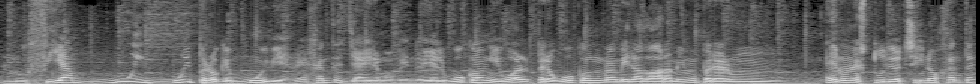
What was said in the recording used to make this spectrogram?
Lucía muy, muy, pero que muy bien, ¿eh, gente? Ya iremos viendo. Y el Wukong igual, pero Wukong no he mirado ahora mismo, pero era un, en un estudio chino, gente.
